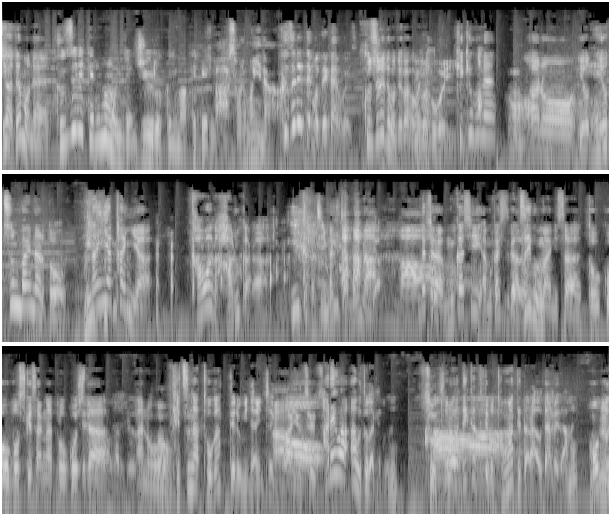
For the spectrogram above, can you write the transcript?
いや、でもね、崩れてるのもいいんだよ。重力に負けてる。あ、それもいいな。崩れてもでかい方がいいです。崩れてもでかい方がいい結局ね、うんあのー、よ、え？四つん這いになると、なんやかんや、皮が張るから、いい形に見えちゃうもんなんだよ。あだから昔、あ、昔ですか、ずいぶん前にさ、投稿、ボスケさんが投稿した、あのうんー、ケツが尖ってるみたいに言ってたけど。あれはアウトだけどね。そうそれはでかくても尖ってたらアウト。ダメだ。ね。もっと肉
